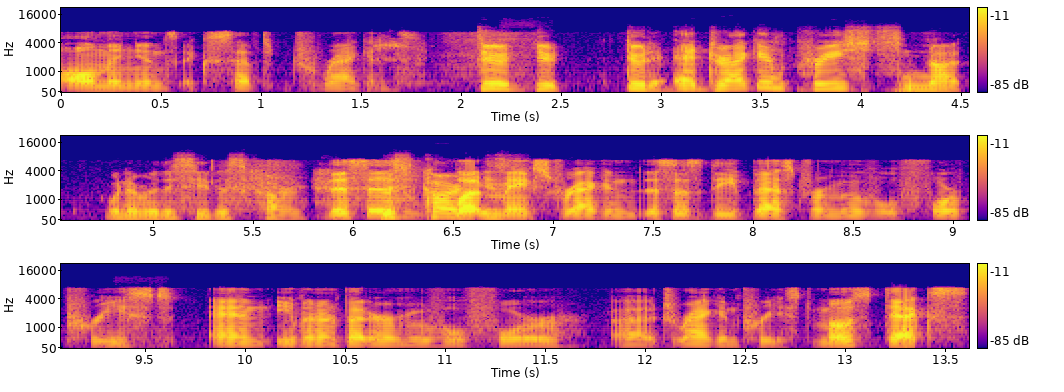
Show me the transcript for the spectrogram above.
all minions except dragons. Dude, dude, dude, a dragon priest's nut whenever they see this card. This is This card what is- makes dragon. This is the best removal for priest, and even a better removal for uh, dragon priest. Most decks,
